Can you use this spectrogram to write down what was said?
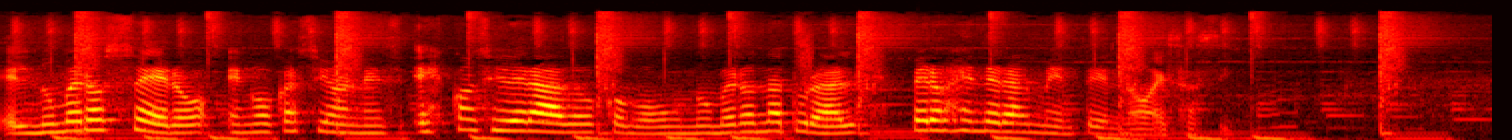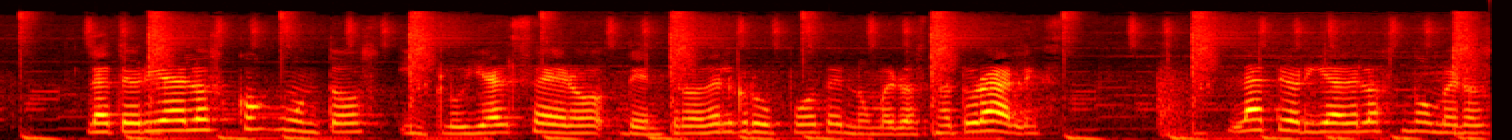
El número cero en ocasiones es considerado como un número natural, pero generalmente no es así. La teoría de los conjuntos incluye al cero dentro del grupo de números naturales. La teoría de los números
